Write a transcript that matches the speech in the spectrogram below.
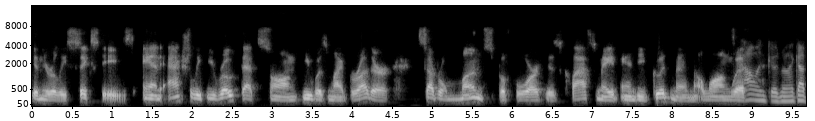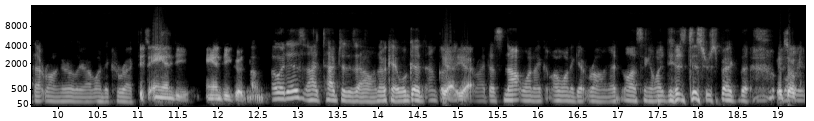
in the early 60s. And actually, he wrote that song, He Was My Brother, several months before his classmate Andy Goodman, along with Alan Goodman. I got that wrong earlier. I wanted to correct. It's Andy, Andy Goodman. Oh, it is. I typed it as Alan. Okay, well, good. I'm glad yeah, yeah. right. That's not one I, I want to get wrong. I, the last thing I want to do is disrespect the. It's okay.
